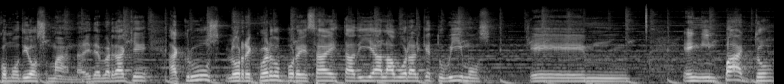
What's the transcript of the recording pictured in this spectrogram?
como Dios manda. Y de verdad que a Cruz lo recuerdo por esa estadía laboral que tuvimos. eh, en Impacto,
